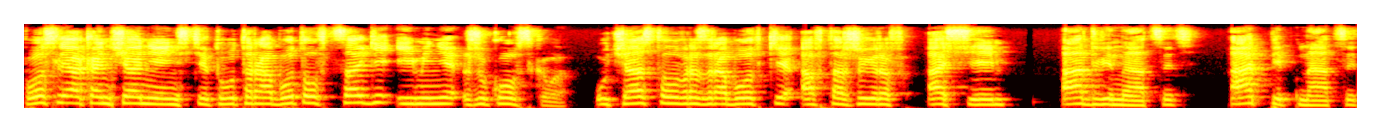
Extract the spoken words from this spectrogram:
После окончания института работал в ЦАГе имени Жуковского. Участвовал в разработке автожиров А7, А12, А15.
